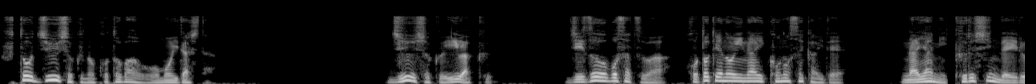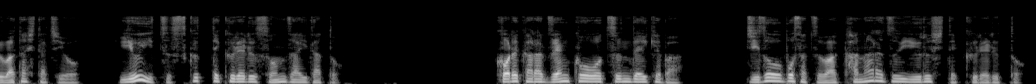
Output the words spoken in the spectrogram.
ふと住職の言葉を思い出した。住職曰く、地蔵菩薩は仏のいないこの世界で、悩み苦しんでいる私たちを唯一救ってくれる存在だと。これから善行を積んでいけば、地蔵菩薩は必ず許してくれると。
